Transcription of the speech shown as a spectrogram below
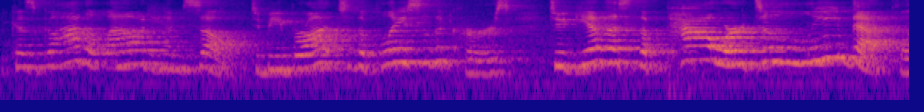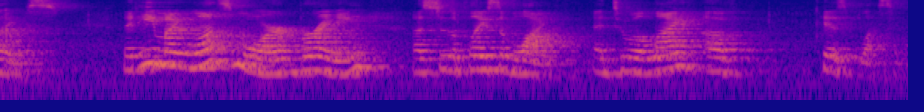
Because God allowed himself to be brought to the place of the curse to give us the power to leave that place, that he might once more bring us to the place of life and to a life of his blessing.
